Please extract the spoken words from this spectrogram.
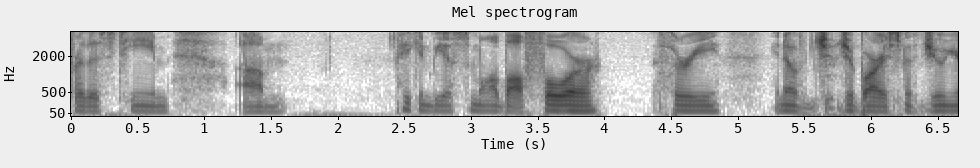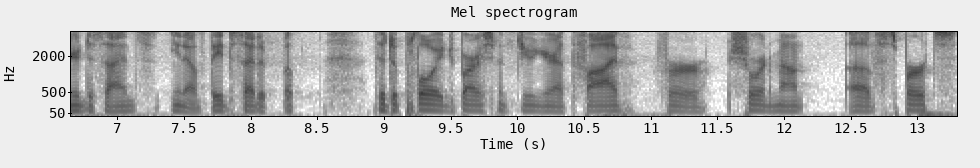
for this team. Um, he can be a small ball four, three. You know, if J- Jabari Smith Jr. decides, you know, if they decide to, uh, to deploy Jabari Smith Jr. at the five for a short amount of spurts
